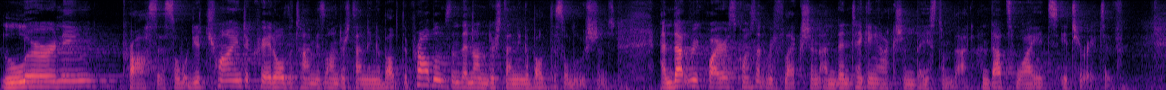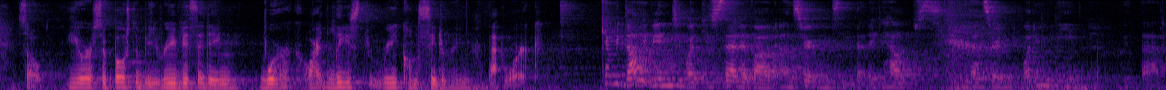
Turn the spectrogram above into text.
learning process. So what you're trying to create all the time is understanding about the problems and then understanding about the solutions. And that requires constant reflection and then taking action based on that. And that's why it's iterative. So you're supposed to be revisiting work or at least reconsidering that work. Can we dive into what you said about uncertainty, that it helps with uncertainty? What do you mean? With that?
